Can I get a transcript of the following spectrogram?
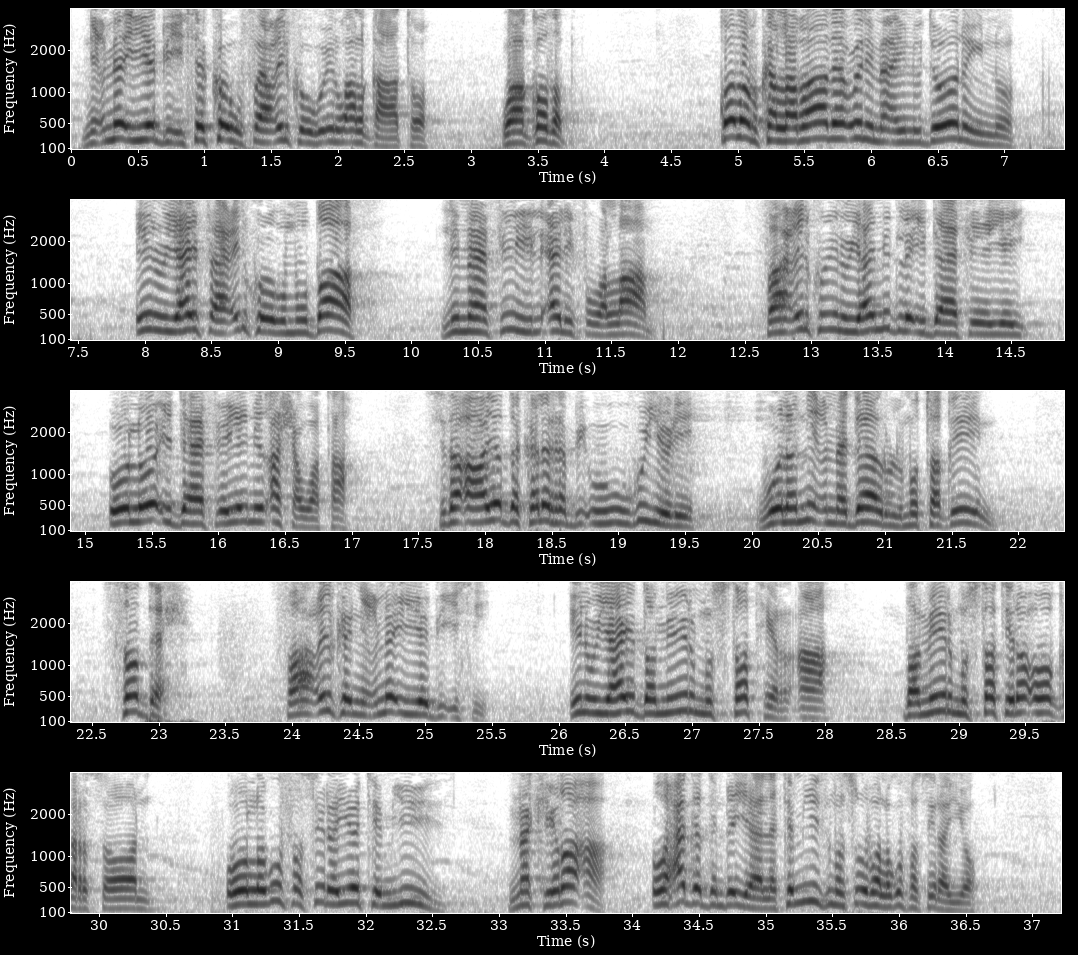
Nicmo iyo bi'se kow faacilkoogu inuu al qaato. Waa qodob qodobka labaadee culima aynu doonayno inuu yahay faacilkoogu mudaaf limaa fiihi alif wallaam faacilku inuu yahay mid la idaafeeyey oo loo idaafeeyey mid asha wata. Sida aayadda kale rabbi uu ugu yidhi wala nicma daaru lmuttaqiin saddex faacilka nicmo iyo bi'si. Inuu yahay damiir mustatir ah damiir mustatira oo qarsoon oo lagu fasirayo tamyiiz nakiro ah oo xagga dambe yaalla tamyiiz mansuuba lagu fasirayo.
